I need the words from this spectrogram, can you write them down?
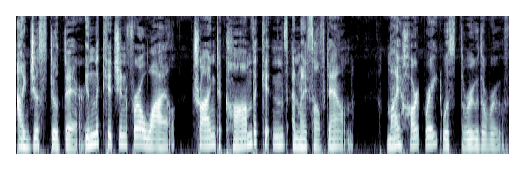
I just stood there in the kitchen for a while, trying to calm the kittens and myself down. My heart rate was through the roof.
